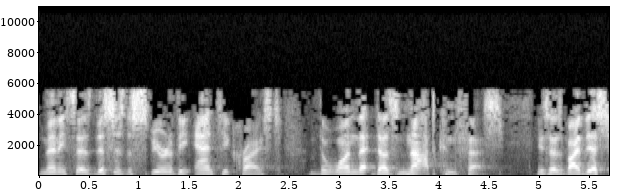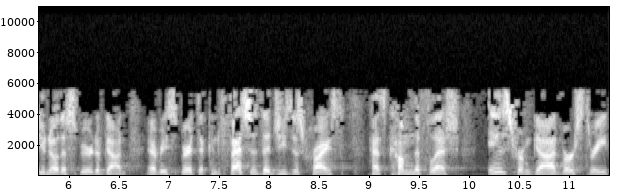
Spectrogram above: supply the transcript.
And then he says, This is the spirit of the Antichrist, the one that does not confess. He says, By this you know the Spirit of God. Every spirit that confesses that Jesus Christ has come in the flesh is from God. Verse 3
